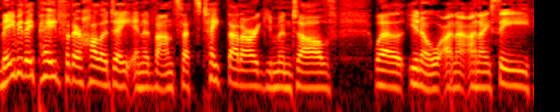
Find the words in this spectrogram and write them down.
Maybe they paid for their holiday in advance. Let's take that argument of, well, you know, and, and I see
